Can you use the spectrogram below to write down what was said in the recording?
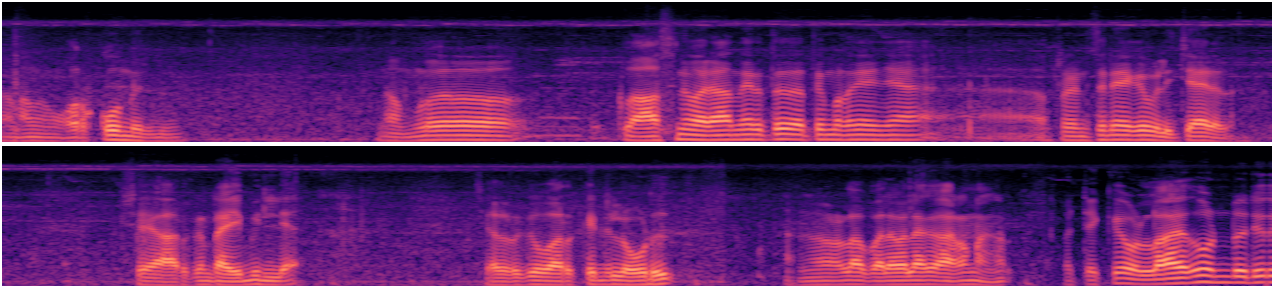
കാരണം ഉറക്കവും വരുന്നു. നമ്മൾ ക്ലാസ്സിന് വരാൻ നേരത്ത് സത്യം പറഞ്ഞു കഴിഞ്ഞാൽ ഫ്രണ്ട്സിനെയൊക്കെ വിളിച്ചായിരുന്നു. പക്ഷേ ആർക്കും ടൈമില്ല. ചിലർക്ക് വർക്കിന്റെ ലോഡ് അങ്ങനെയുള്ള പല പല കാരണങ്ങൾ. ഒറ്റയ്ക്ക് ഉള്ളത് കൊണ്ടൊരു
